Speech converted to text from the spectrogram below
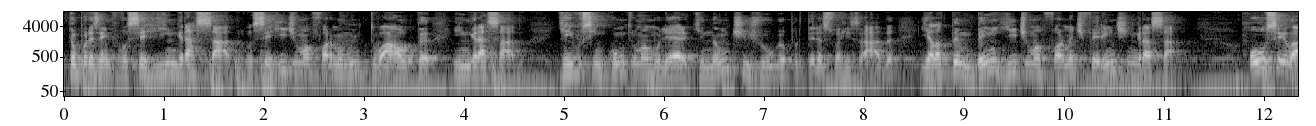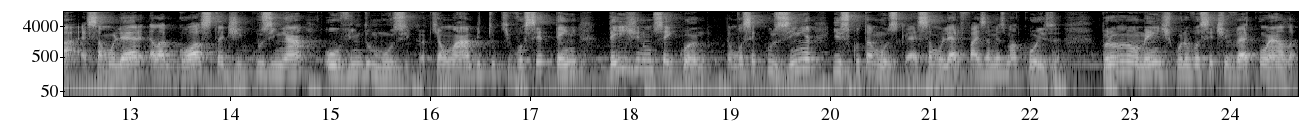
Então, por exemplo, você ri engraçado, você ri de uma forma muito alta e engraçado. E aí você encontra uma mulher que não te julga por ter a sua risada e ela também ri de uma forma diferente e engraçada. Ou sei lá, essa mulher ela gosta de cozinhar ouvindo música, que é um hábito que você tem desde não sei quando. Então você cozinha e escuta música. Essa mulher faz a mesma coisa. Provavelmente quando você estiver com ela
